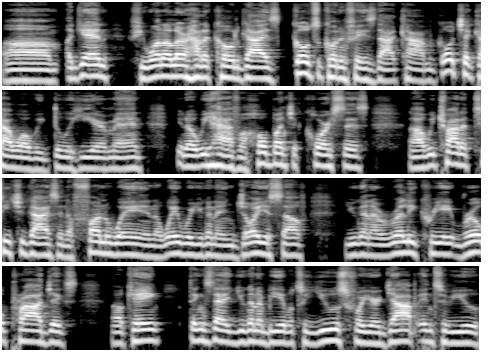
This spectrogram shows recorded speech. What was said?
Um, again, if you want to learn how to code, guys, go to codingphase.com. Go check out what we do here, man. You know, we have a whole bunch of courses. Uh, we try to teach you guys in a fun way, in a way where you're going to enjoy yourself. You're going to really create real projects. Okay things that you're going to be able to use for your job interview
